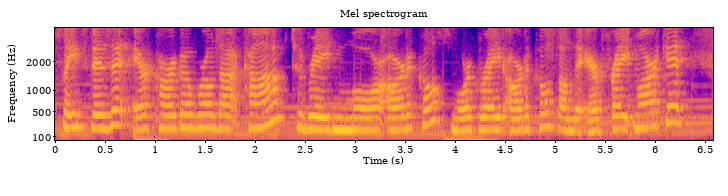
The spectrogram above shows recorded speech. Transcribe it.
please visit aircargoworld.com to read more articles, more great articles on the air freight market.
